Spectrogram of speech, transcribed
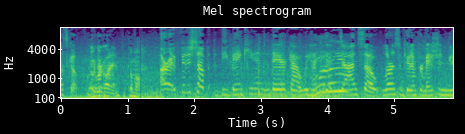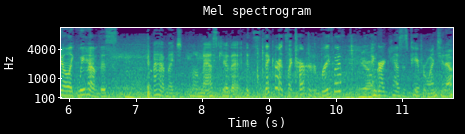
Let's go. Okay, we're going in. Come on. All right, finished up the banking in there. Got what we had to get done. So learn some good information. You know, like we have this. I have my little mask here that it's thicker. It's like harder to breathe with. Yeah. And Greg has his paper ones. You know.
